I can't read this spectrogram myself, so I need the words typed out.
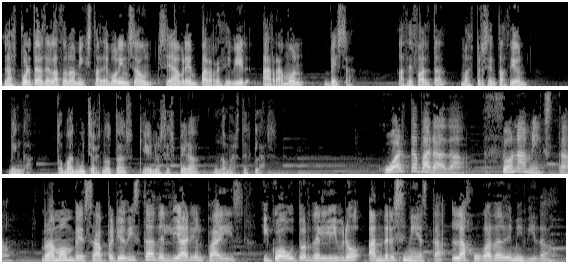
Las puertas de la zona mixta de Bowling Sound se abren para recibir a Ramón Besa. ¿Hace falta más presentación? Venga, tomad muchas notas que hoy nos espera una masterclass. Cuarta parada, zona mixta. Ramón Besa, periodista del diario El País y coautor del libro Andrés Iniesta, La jugada de mi vida.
